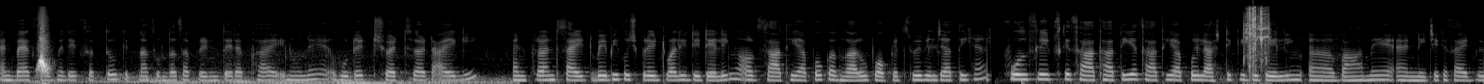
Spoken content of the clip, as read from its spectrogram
एंड बैक साइड में देख सकते हो कितना सुंदर सा प्रिंट दे रखा है इन्होंने। हुडेड स्वेट शर्ट आएगी। एंड फ्रंट साइड में भी कुछ प्रिंट वाली डिटेलिंग और साथ ही आपको कंगारू पॉकेट्स भी मिल जाती हैं। फुल स्लीव्स के साथ आती है, साथ ही आपको इलास्टिक की डिटेलिंग बाह में एंड नीचे के साइड में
